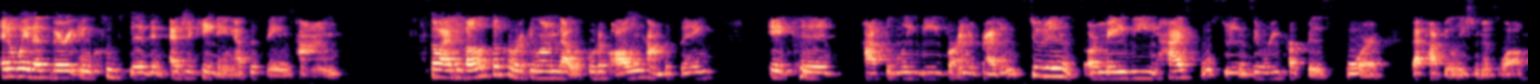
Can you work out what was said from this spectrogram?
in a way that's very inclusive and educating at the same time. So I developed a curriculum that was sort of all encompassing. It could possibly be for undergraduate students or maybe high school students and repurposed for that population as well.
